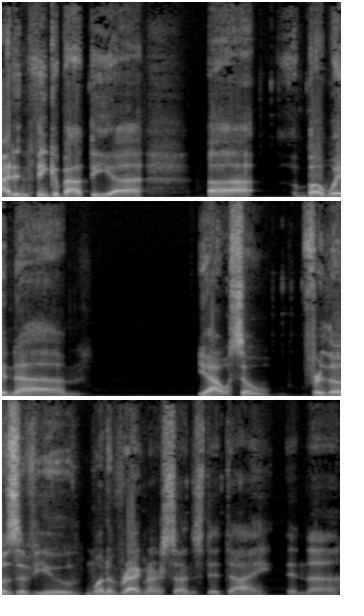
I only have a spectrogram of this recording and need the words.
I didn't think about the uh uh but when um yeah, so for those of you one of Ragnar's sons did die in the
